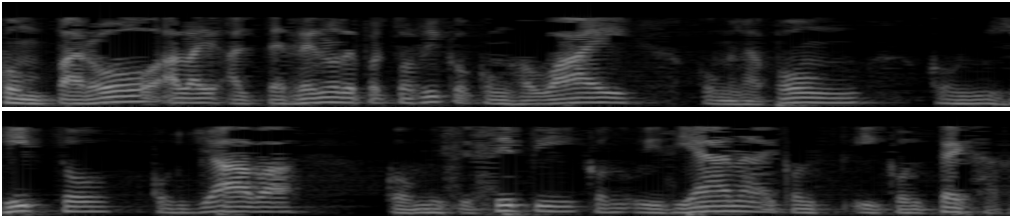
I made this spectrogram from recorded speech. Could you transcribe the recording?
comparó al terreno de Puerto Rico con Hawái, con Japón, con Egipto, con Java, con Mississippi, con Louisiana y con, y con Texas.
